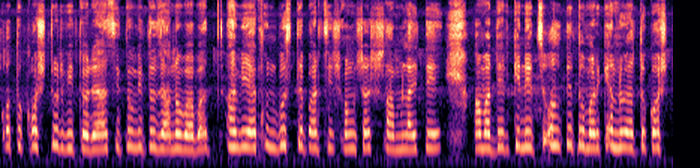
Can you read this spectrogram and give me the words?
কত কষ্টর ভিতরে আছি, তুমি তো জানো বাবা। আমি এখন বুঝতে পারছি সংসার সামলাইতে আমাদেরকে নিয়ে চলতে তোমার কেন এত কষ্ট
